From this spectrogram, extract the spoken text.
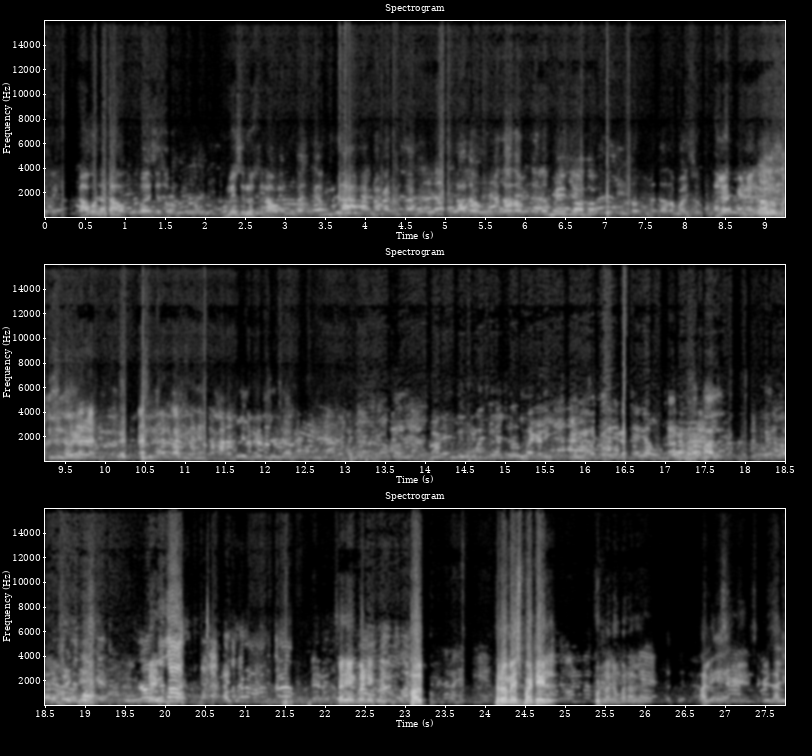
गाव हा. चौका. गाव उमेश नुसतं नाव आहे सर एक मिनिट एक मिनिट हॅलो. रमेश पाटील कुठला नंबर आला? आले सगळे? सगळे झाले?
